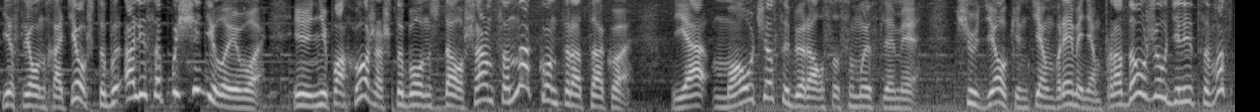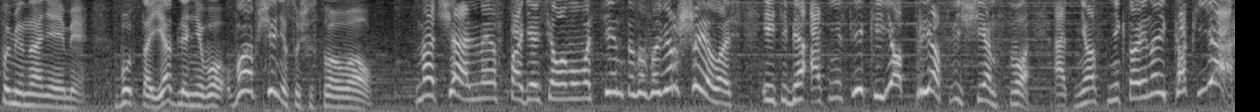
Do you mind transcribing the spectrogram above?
если он хотел, чтобы Алиса пощадила его. И не похоже, чтобы он ждал шанса на контратаку. Я молча собирался с мыслями. Чуделкин тем временем продолжил делиться воспоминаниями, будто я для него вообще не существовал. Начальная стадия силового синтеза завершилась, и тебя отнесли к ее преосвященству. Отнес никто иной, как я.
